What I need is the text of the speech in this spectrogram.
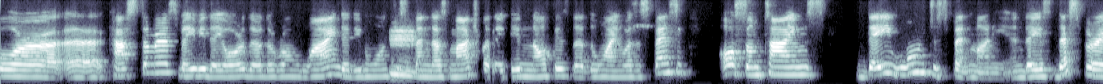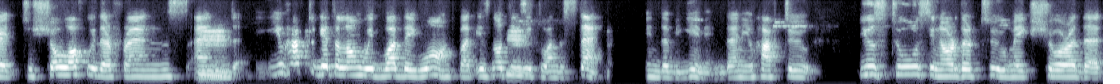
for uh, customers. Maybe they ordered the wrong wine. They didn't want to mm. spend as much, but they didn't notice that the wine was expensive. Or sometimes they want to spend money and they're desperate to show off with their friends. Hmm. And mm. you have to get along with what they want, but it's not mm. easy to understand in the beginning. Then you have to use tools in order to make sure that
